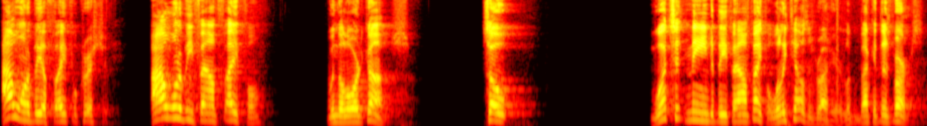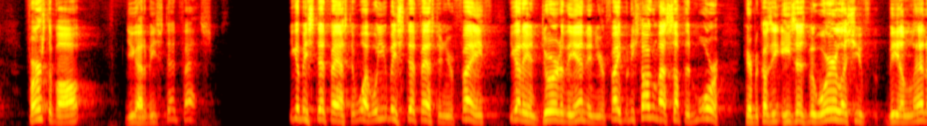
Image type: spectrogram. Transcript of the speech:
I want to be a faithful Christian. I want to be found faithful when the Lord comes. So, what's it mean to be found faithful? Well, he tells us right here. Look back at this verse. First of all, you got to be steadfast. You got to be steadfast in what? Well, you got be steadfast in your faith. You got to endure to the end in your faith. But he's talking about something more here because he, he says, Beware lest you be led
